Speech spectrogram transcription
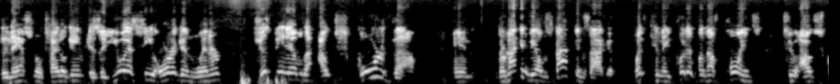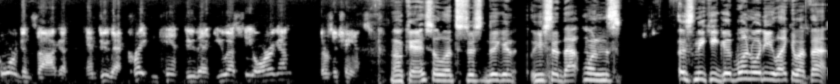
the national title game is a USC Oregon winner just being able to outscore them. And they're not going to be able to stop Gonzaga, but can they put up enough points to outscore Gonzaga and do that. Creighton can't do that. USC, Oregon, there's a chance. Okay, so let's just dig in. You said that one's a sneaky good one. What do you like about that?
